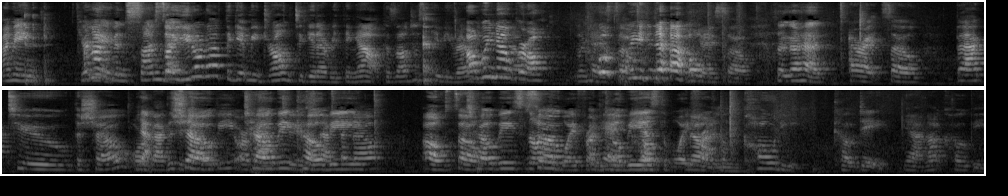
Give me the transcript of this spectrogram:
I mean, you're not even Sunday. So you don't have to get me drunk to get everything out, because I'll just give you everything. Oh, we know, you girl. Okay, so we know. Okay, so So go ahead. all right, so back to the show or Yeah, back the to show. Toby or Toby, back to Kobe. Stefano? Oh, so Toby's not so, the boyfriend. okay, Toby Co- is the boyfriend. No, Cody. Cody. Yeah, not Kobe.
